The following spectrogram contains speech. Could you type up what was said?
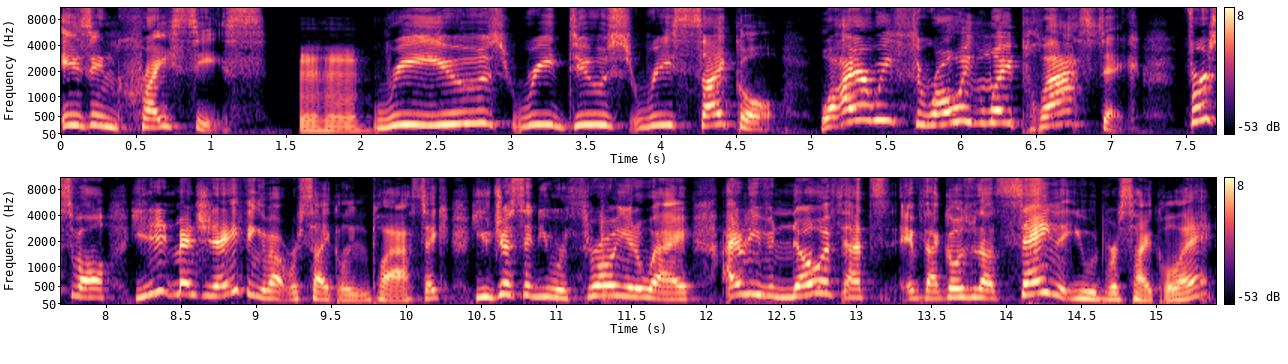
is in crises. Mm-hmm. Reuse, reduce, recycle. Why are we throwing away plastic? First of all, you didn't mention anything about recycling plastic. You just said you were throwing it away. I don't even know if that's if that goes without saying that you would recycle it.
